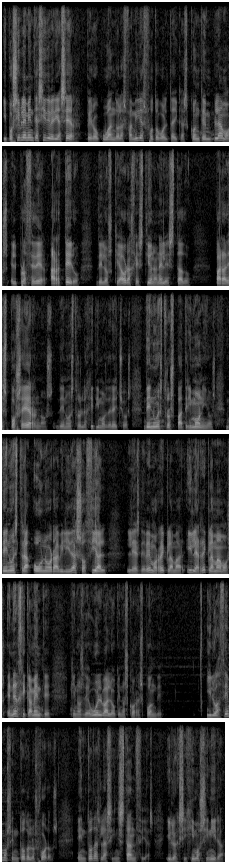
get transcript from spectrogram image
Y posiblemente así debería ser, pero cuando las familias fotovoltaicas contemplamos el proceder artero de los que ahora gestionan el Estado, para desposeernos de nuestros legítimos derechos, de nuestros patrimonios, de nuestra honorabilidad social, les debemos reclamar y les reclamamos enérgicamente que nos devuelva lo que nos corresponde. Y lo hacemos en todos los foros, en todas las instancias, y lo exigimos sin ira,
